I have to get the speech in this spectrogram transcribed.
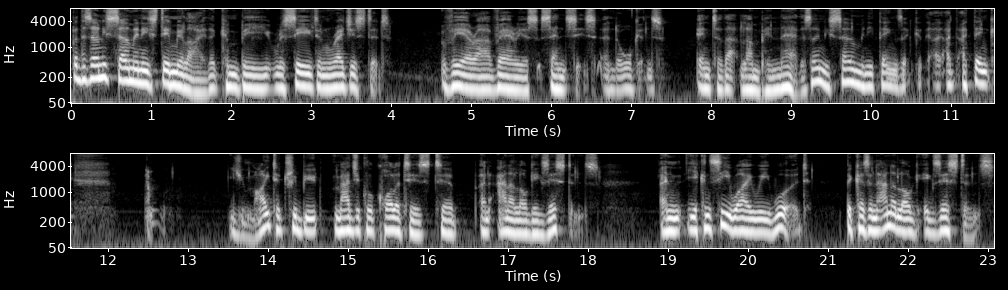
But there's only so many stimuli that can be received and registered via our various senses and organs into that lump in there. There's only so many things that could- I, I- think you might attribute magical qualities to an analog existence. And you can see why we would, because an analog existence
